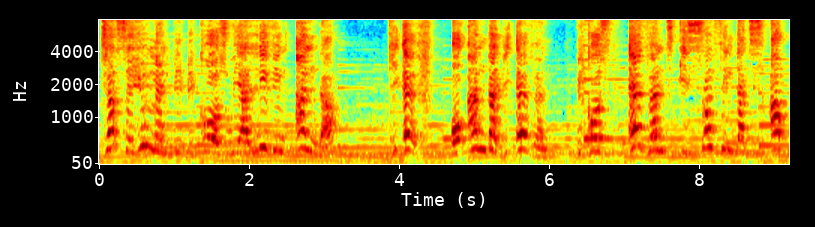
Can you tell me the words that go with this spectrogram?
just a human being because we are living under the earth or under the heaven because heaven is something that is up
